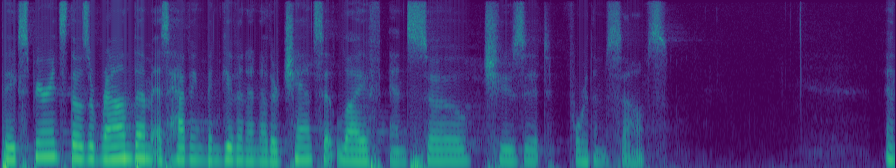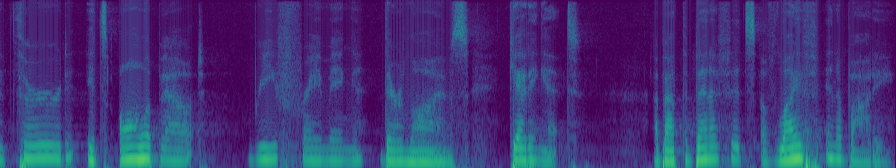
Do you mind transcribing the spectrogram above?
They experience those around them as having been given another chance at life and so choose it for themselves. And third, it's all about reframing their lives, getting it about the benefits of life in a body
